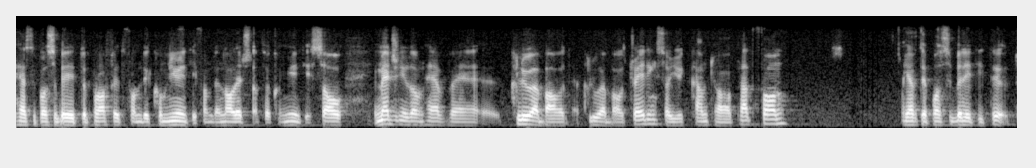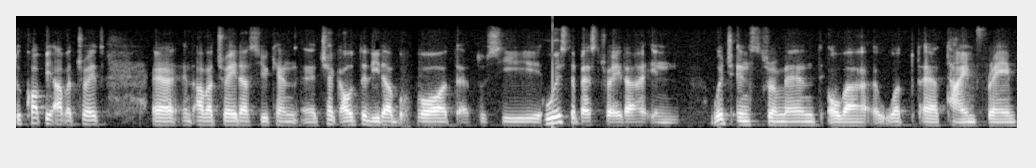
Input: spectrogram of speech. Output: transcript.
has the possibility to profit from the community, from the knowledge of the community. So imagine you don't have a clue about a clue about trading, so you come to our platform. You have the possibility to, to copy other trades uh, and other traders. You can uh, check out the leaderboard uh, to see who is the best trader in which instrument over what uh, time frame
